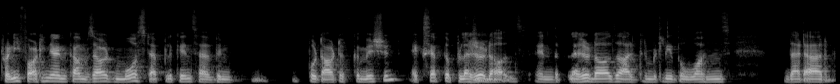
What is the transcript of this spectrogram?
2049 comes out, most replicants have been put out of commission, except the pleasure dolls. And the pleasure dolls are ultimately the ones that are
